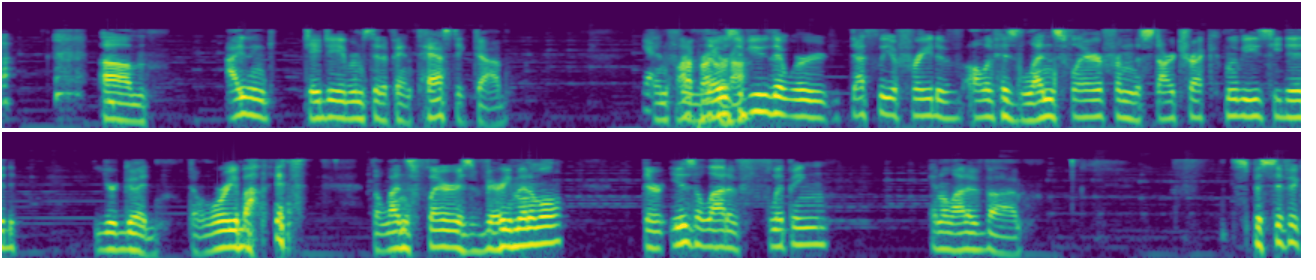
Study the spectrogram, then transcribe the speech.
um, I think J.J. Abrams did a fantastic job. Yeah. And for of pressure, those huh? of you that were deathly afraid of all of his lens flare from the Star Trek movies he did, you're good. Don't worry about it. The lens flare is very minimal. There is a lot of flipping and a lot of uh, specific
